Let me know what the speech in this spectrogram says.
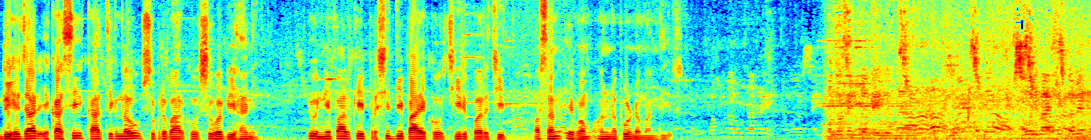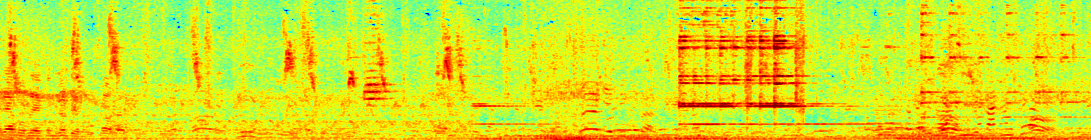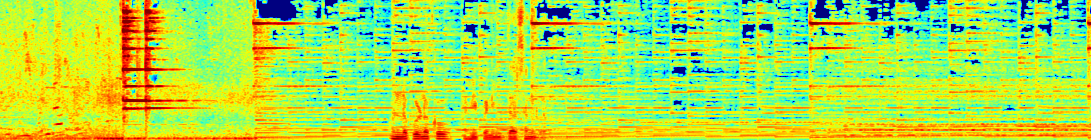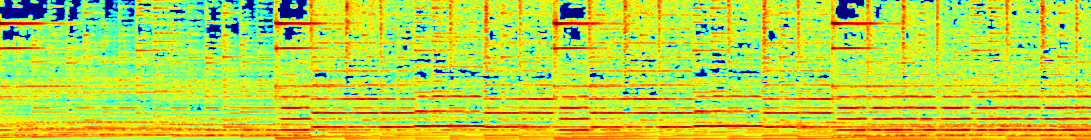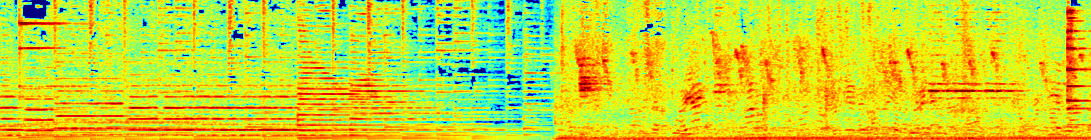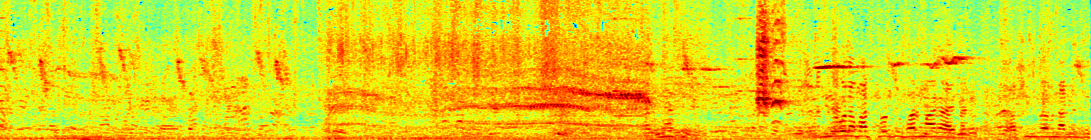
दुई हजार एकासी कार्तिक नौ शुक्रबारको शुभ बिहानी। यो नेपालकै प्रसिद्धि पाएको चिरपरिचित असन एवं अन्नपूर्ण मन्दिर। अन्नपूर्णको हामी पनि दर्शन गरौँ ये वाला बात छोड़ दो बार मांगा है अस्सी बार में लाने दे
